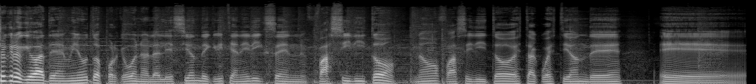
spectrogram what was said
Yo creo que va a tener minutos porque, bueno, la lesión de Christian Eriksen facilitó, ¿no? Facilitó esta cuestión de, eh,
